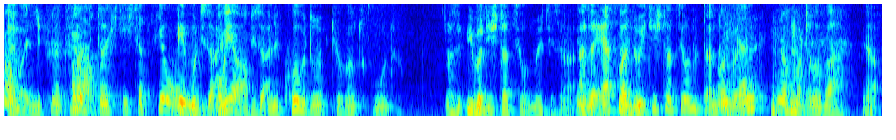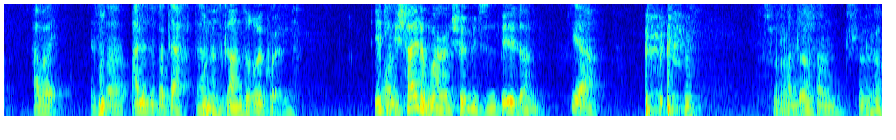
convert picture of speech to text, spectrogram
Ja, Ja, mit Fahrt durch die Station. eben, und diese eine, Oh ja. diese eine Kurve drückt ja ganz gut. Also über die Station, möchte ich sagen. Also erstmal durch die Station, dann Und über. dann nochmal drüber. ja. Aber es war alles überdacht dann. Und das Ganze rückwärts. Ja, die Und- Gestaltung war ganz schön mit diesen Bildern. ja, Das war fand ich da. schon schön.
